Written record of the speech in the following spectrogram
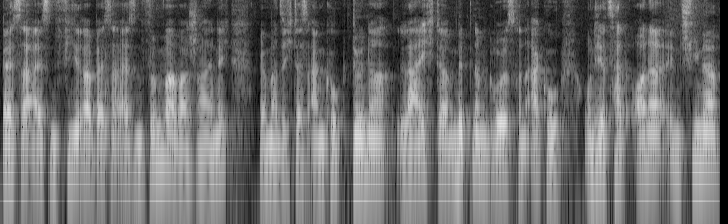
besser als ein 4 Vierer besser als ein Fünfer wahrscheinlich, wenn man sich das anguckt. Dünner, leichter, mit einem größeren Akku. Und jetzt hat Honor in China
